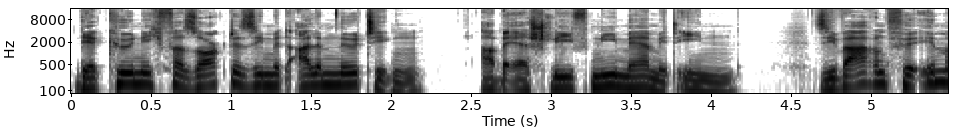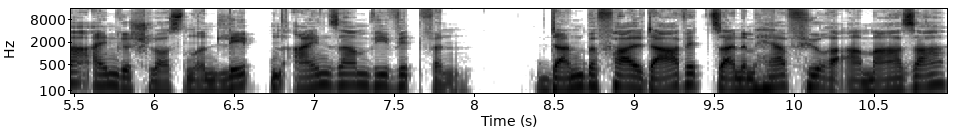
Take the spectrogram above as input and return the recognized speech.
Der König versorgte sie mit allem Nötigen, aber er schlief nie mehr mit ihnen. Sie waren für immer eingeschlossen und lebten einsam wie Witwen. Dann befahl David seinem Heerführer Amasa:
